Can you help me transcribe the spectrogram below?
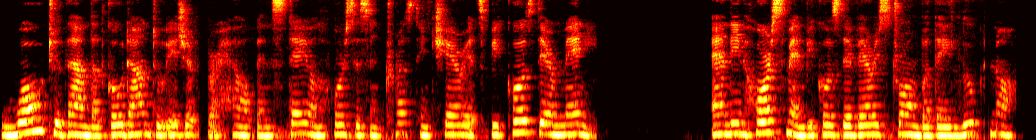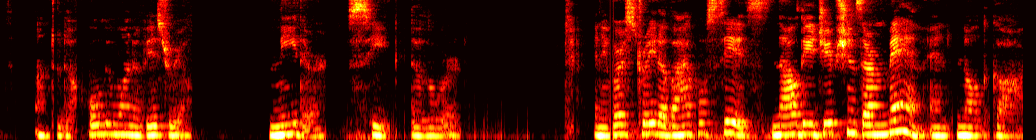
Woe to them that go down to Egypt for help and stay on horses and trust in chariots because they are many, and in horsemen because they're very strong, but they look not unto the Holy One of Israel, neither seek the Lord. And in verse 3, the Bible says, Now the Egyptians are men and not God,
